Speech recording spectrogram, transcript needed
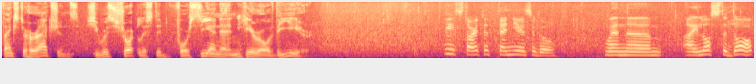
Thanks to her actions, she was shortlisted for CNN Hero of the Year. We started 10 years ago when um, I lost a dog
